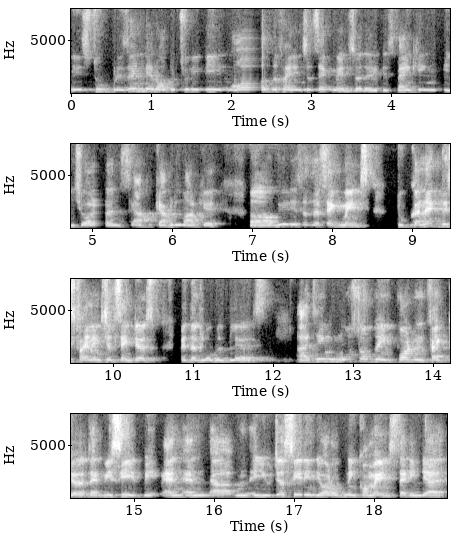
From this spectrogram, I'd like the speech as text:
is to present an opportunity in all the financial segments, whether it is banking, insurance, cap capital market, uh, various other segments, to connect these financial centers with the global players. I think most of the important factor that we see, and and um, you just said in your opening comments that India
